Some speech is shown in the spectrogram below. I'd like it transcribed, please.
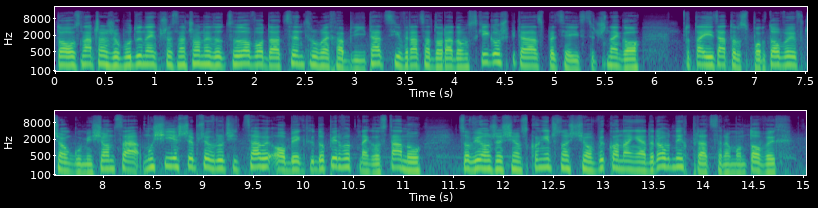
To oznacza, że budynek przeznaczony docelowo dla Centrum Rehabilitacji wraca do Radomskiego Szpitala Specjalistycznego. Totalizator sportowy w ciągu miesiąca musi jeszcze przywrócić cały obiekt do pierwotnego stanu, co wiąże się z koniecznością wykonania drobnych prac remontowych.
